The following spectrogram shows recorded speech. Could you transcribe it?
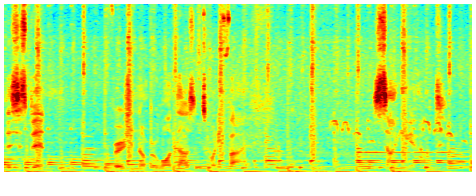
This has been version number 1025. Signing out.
